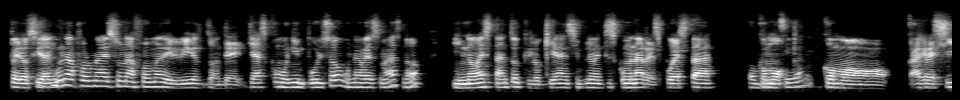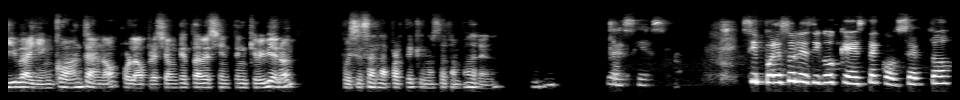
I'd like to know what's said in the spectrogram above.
Pero si de alguna forma es una forma de vivir donde ya es como un impulso, una vez más, ¿no? y no es tanto que lo quieran, simplemente es como una respuesta como, como agresiva y en contra, ¿no? Por la opresión que tal vez sienten que vivieron, pues esa es la parte que no está tan padre, ¿no? Así es. Sí, por eso les digo que este concepto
